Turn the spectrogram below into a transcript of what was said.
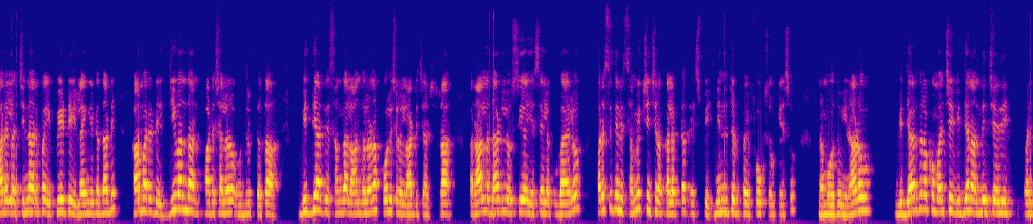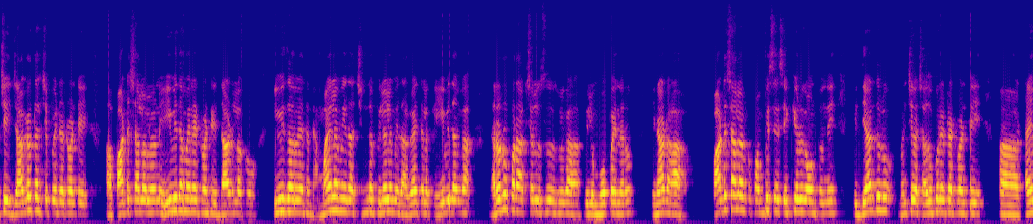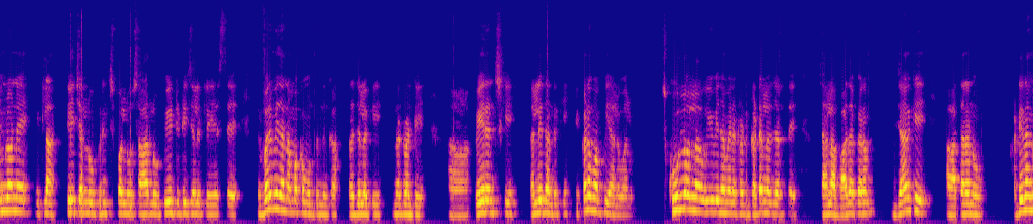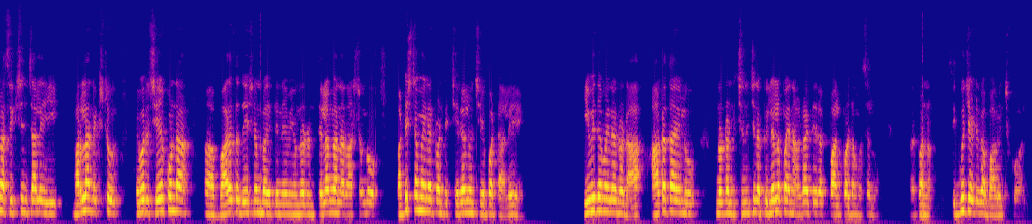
ఆరేళ్ళ చిన్నారిపై పీటీ లైంగిక దాడి కామారెడ్డి జీవన్ దాన్ పాఠశాలలో ఉద్రిక్తత. విద్యార్థి సంఘాల ఆందోళన పోలీసుల లాఠీచార్జ్ రా రాళ్ళ దాడిలో సిఐఎస్ఐలకు గాయాలు. పరిస్థితిని సమీక్షించిన కలెక్టర్ ఎస్పీ నిందితుడిపై ఫోక్సో కేసు నమోదు. ఈనాడు విద్యార్థులకు మంచి విద్యను అందించేది మంచి జాగ్రత్తలు చెప్పేటటువంటి ఆ పాఠశాలలోనే ఈ విధమైనటువంటి దాడులకు ఈ విధమైనటువంటి అమ్మాయిల మీద చిన్న పిల్లల మీద అఘాయితలకు ఏ విధంగా నరరూపరాక్షలుగా వీళ్ళు మోపైనారు. ఈనాడు ఆ పాఠశాలకు పంపిస్తే సెక్యూర్గా ఉంటుంది. విద్యార్థులు మంచిగా చదువుకునేటటువంటి టైంలోనే ఇట్లా టీచర్లు ప్రిన్సిపల్లు సార్లు పీఈటీ టీచర్లు ఇట్లా చేస్తే ఎవరి మీద నమ్మకం ఉంటుంది ఇంకా? ప్రజలకి ఉన్నటువంటి పేరెంట్స్కి తల్లిదండ్రులకి ఎక్కడ పంపించాలి వాళ్ళు? స్కూల్లో ఈ విధమైనటువంటి ఘటనలు జరిగితే చాలా బాధాకరం. నిజానికి తనను కఠినంగా శిక్షించాలి. ఈ మరలా నెక్స్ట్ ఎవరు చేయకుండా భారతదేశంలో అయితేనేమి ఉన్నటువంటి తెలంగాణ రాష్ట్రంలో పటిష్టమైనటువంటి చర్యలను చేపట్టాలి. ఈ విధమైనటువంటి ఆకతాయిలు ఉన్నటువంటి చిన్న చిన్న పిల్లల పైన అఘాయితీలకు పాల్పడడం అసలు మనం సిగ్గుచేటుగా భావించుకోవాలి.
